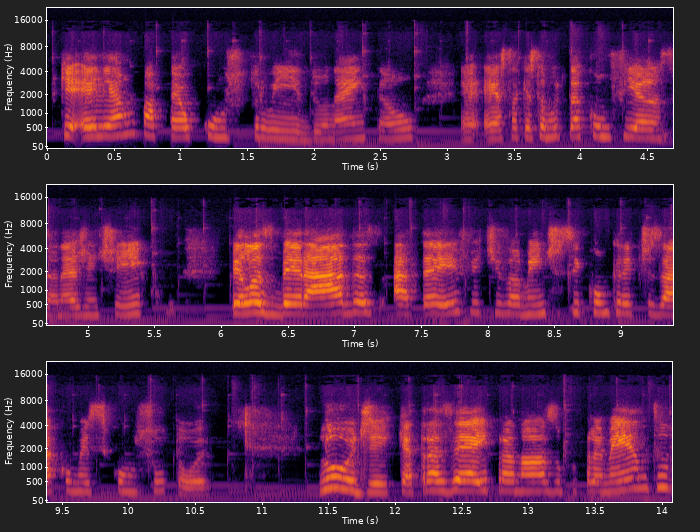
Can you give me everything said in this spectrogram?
porque ele é um papel construído, né? Então, é, é essa questão muito da confiança, né? A gente ir pelas beiradas até efetivamente se concretizar como esse consultor. Lude, quer trazer aí para nós um complemento?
